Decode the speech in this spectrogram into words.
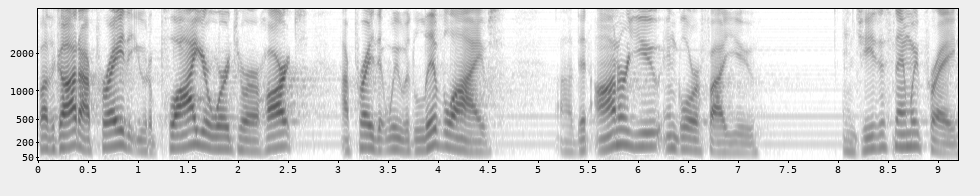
Father God, I pray that you would apply your word to our hearts. I pray that we would live lives uh, that honor you and glorify you. In Jesus' name we pray.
